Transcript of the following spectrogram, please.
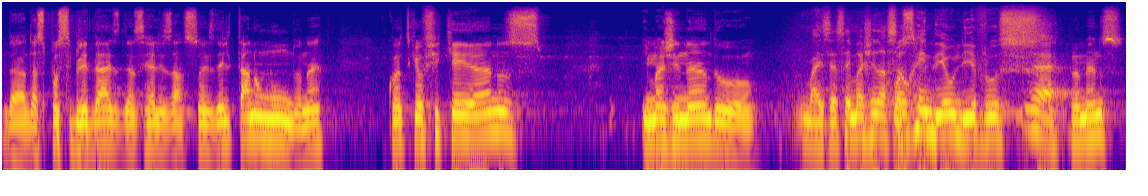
da, das possibilidades, das realizações dele, está no mundo. Né? Enquanto que eu fiquei anos imaginando mas essa imaginação Posso... rendeu livros é, pelo menos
